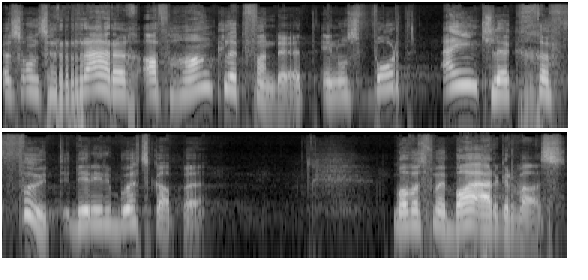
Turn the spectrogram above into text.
is ons regtig afhanklik van dit en ons word eintlik gevoed deur hierdie boodskappe. Maar wat vir my baie erger was,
